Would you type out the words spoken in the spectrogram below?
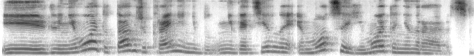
И для него это также крайне негативные эмоции, ему это не нравится.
